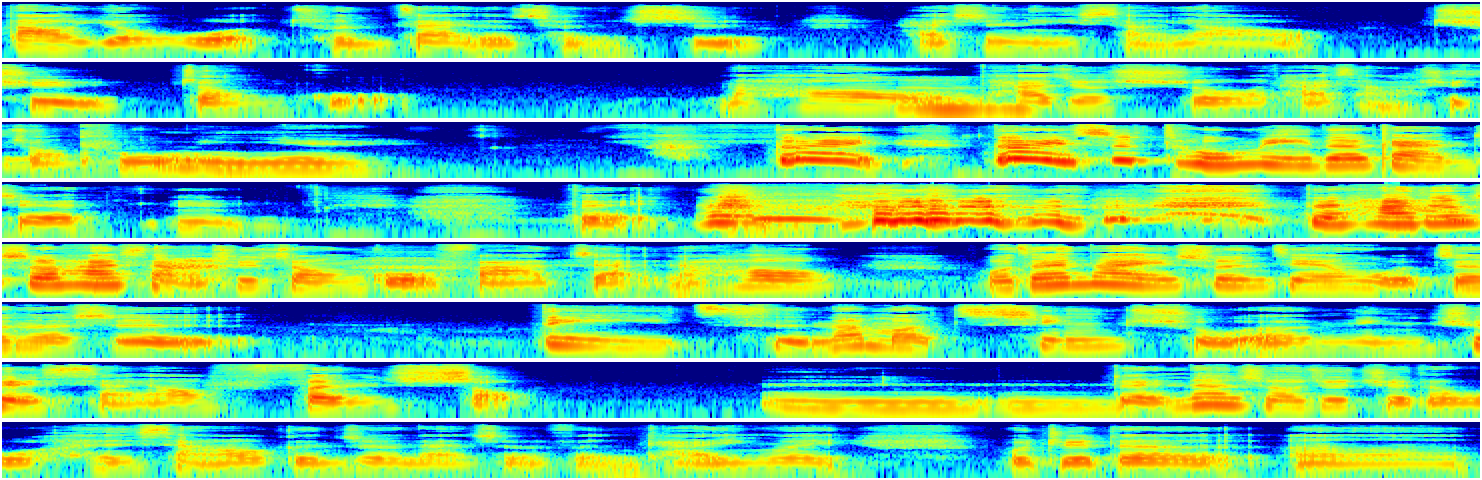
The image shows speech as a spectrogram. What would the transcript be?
到有我存在的城市，还是你想要去中国？然后他就说他想去中国。图迷耶，对对，是图迷的感觉。嗯，对，对，他就说他想去中国发展。然后我在那一瞬间，我真的是第一次那么清楚而明确想要分手。嗯嗯，对，那时候就觉得我很想要跟这个男生分开，因为我觉得，嗯，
